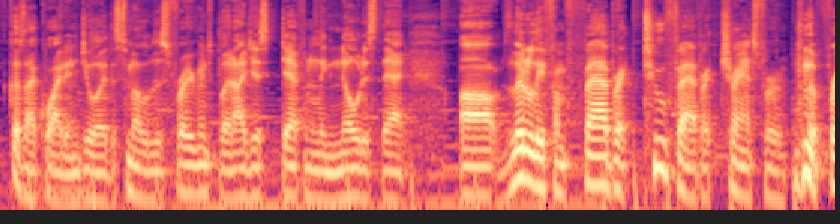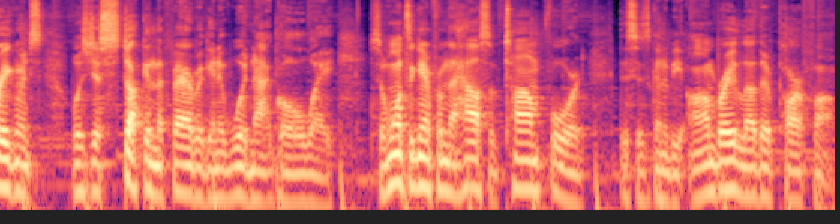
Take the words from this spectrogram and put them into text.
because I quite enjoy the smell of this fragrance, but I just definitely noticed that uh, literally from fabric to fabric transfer, the fragrance was just stuck in the fabric and it would not go away. So once again, from the house of Tom Ford, this is gonna be Ombre Leather Parfum.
